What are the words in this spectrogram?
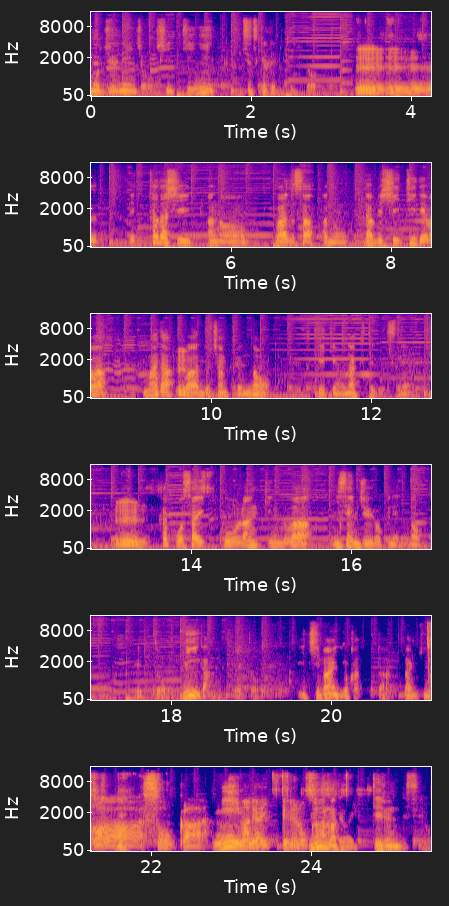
もう10年以上 CT に続けてるといううんうんうんうん。と。で、ただし、あの、ワールドサあの WCT では、まだうんワールドチャンピオンの経験はなくてですね、うん、過去最高ランキングは2016年の、えっと、2位が、えっと、一番良かったランキングですね。ああ、そうか。2位までは行ってるのか。2位までは行ってるんですよ。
